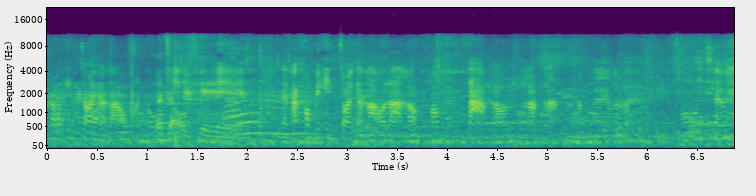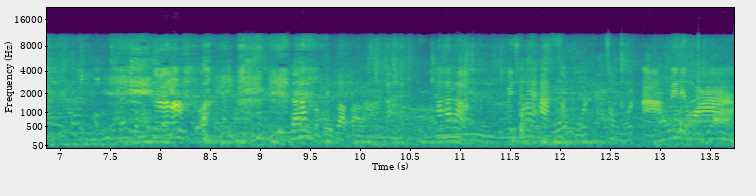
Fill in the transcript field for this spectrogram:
เขาเอนจอยกับเรามันก็ก็จะโอเค แต่ถ้าเขาไม่เอนจอยกับเราล่ะแล้วเขาสาบเรารับหลังทำไงเราแบบใช่ไหมใช่ไหมล่ะนั่งอยู่กับพี่ปลาปลาร้าถ้าแบบไม่ใช่อะสมมติสมมตินะไม่ได้ว่าอะ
